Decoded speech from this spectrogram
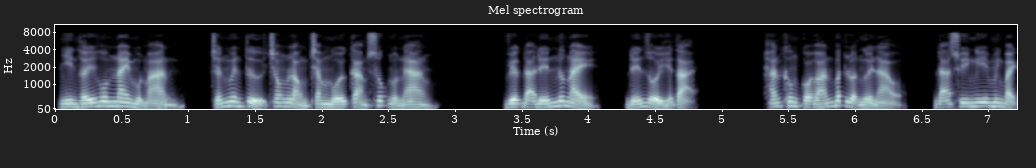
Nhìn thấy hôm nay một màn, trấn nguyên tử trong lòng trăm mối cảm xúc ngổn ngang. Việc đã đến nước này, đến rồi hiện tại. Hắn không có đoán bất luận người nào, đã suy nghĩ minh bạch.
